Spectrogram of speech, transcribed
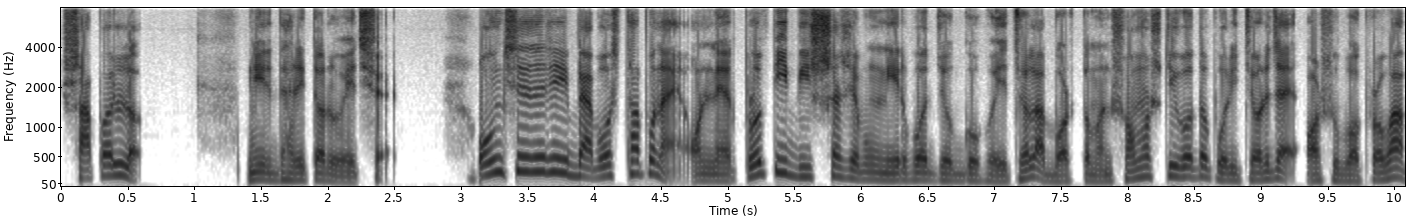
সাফল্য নির্ধারিত রয়েছে। অংশীদারি ব্যবস্থাপনায় অন্যের প্রতি বিশ্বাস এবং নির্ভরযোগ্য হয়ে চলা বর্তমান সমষ্টিগত পরিচর্যায় অশুভ প্রভাব।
